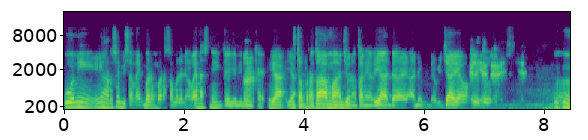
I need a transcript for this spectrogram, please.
Wah nih ini harusnya bisa naik bareng-bareng sama Daniel Wenas nih kayak gini gini kayak Ya, ya. Gustavo Pratama, Jonathan Elia ada ada Bunda Wijaya waktu Iya, itu. iya.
